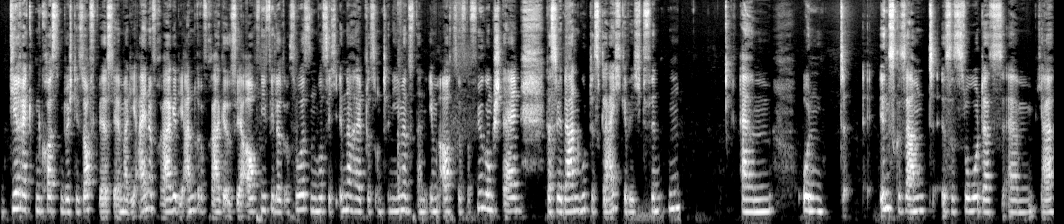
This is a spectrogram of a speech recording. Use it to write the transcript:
direkten Kosten durch die Software ist ja immer die eine Frage. Die andere Frage ist ja auch, wie viele Ressourcen muss ich innerhalb des Unternehmens dann eben auch zur Verfügung stellen, dass wir da ein gutes Gleichgewicht finden. Ähm, und insgesamt ist es so, dass ähm, ja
